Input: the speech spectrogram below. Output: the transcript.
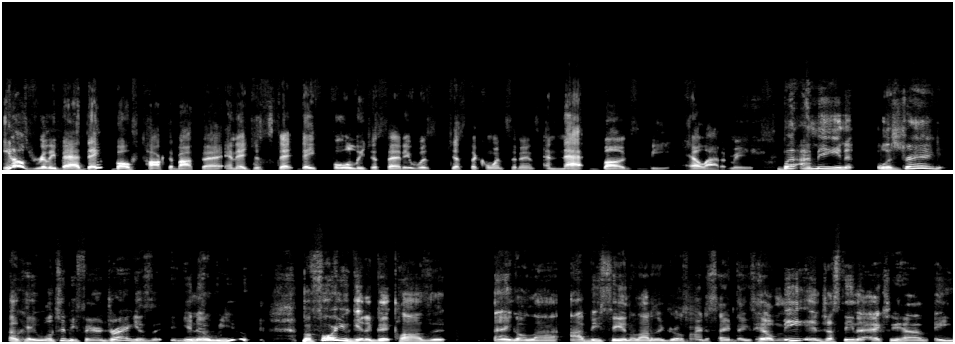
You know it's really bad? They both talked about that and they just said they fully just said it was just a coincidence. And that bugs the hell out of me. but I mean, was drag okay? Well, to be fair, drag is you know you before you get a good closet. I ain't gonna lie, I be seeing a lot of the girls wearing the same things. Hell, me and Justina actually have a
